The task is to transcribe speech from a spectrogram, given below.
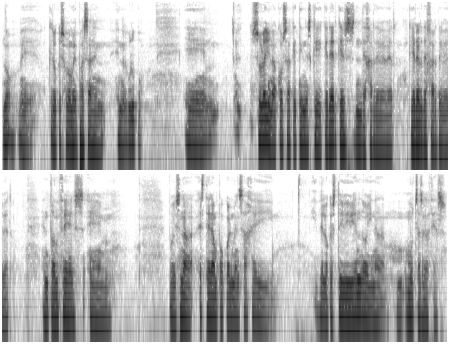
¿no? Me, creo que eso me pasa en, en el grupo eh, solo hay una cosa que tienes que querer, que es dejar de beber, querer dejar de beber. Entonces, eh, pues nada, este era un poco el mensaje y de lo que estoy viviendo y nada, muchas gracias.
